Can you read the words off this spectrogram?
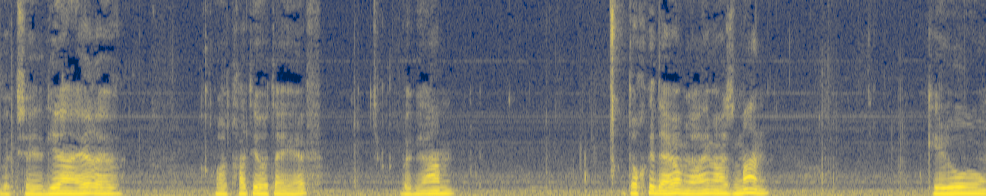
וכשהגיע הערב, כבר התחלתי להיות עייף, וגם תוך כדי היום, לא היה לי ממש זמן, כאילו...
